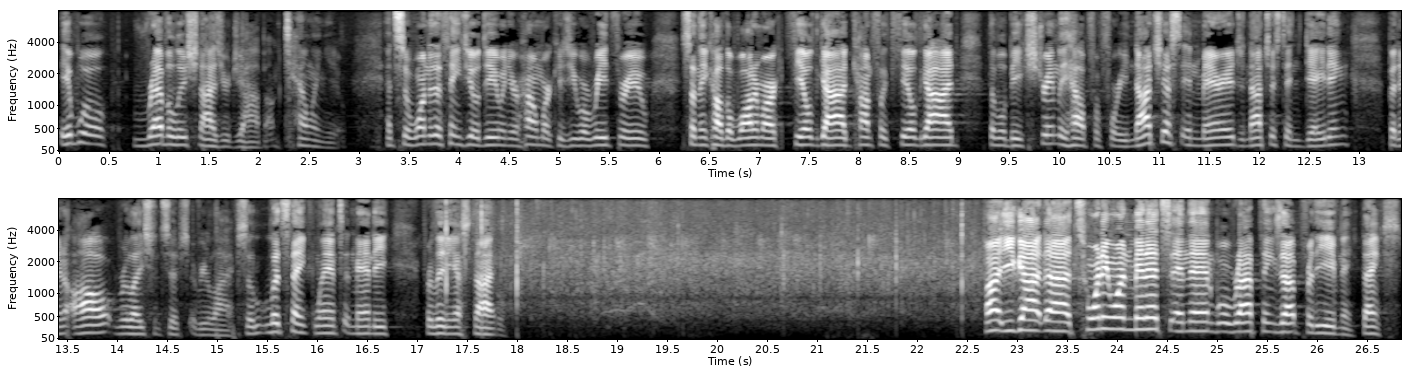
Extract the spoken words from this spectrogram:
it will revolutionize your job. I'm telling you. And so, one of the things you'll do in your homework is you will read through something called the Watermark Field Guide, Conflict Field Guide, that will be extremely helpful for you, not just in marriage and not just in dating, but in all relationships of your life. So, let's thank Lance and Mandy for leading us tonight. All right, you got uh, 21 minutes, and then we'll wrap things up for the evening. Thanks.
